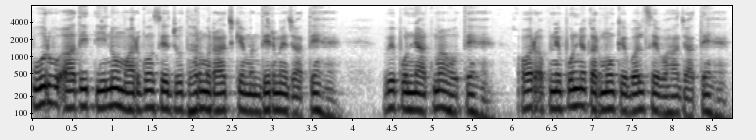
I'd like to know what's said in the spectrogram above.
पूर्व आदि तीनों मार्गों से जो धर्मराज के मंदिर में जाते हैं, वे पुण्यात्मा होते हैं और अपने पुण्य कर्मों के बल से वहाँ जाते हैं।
